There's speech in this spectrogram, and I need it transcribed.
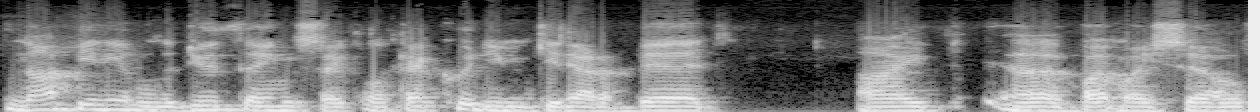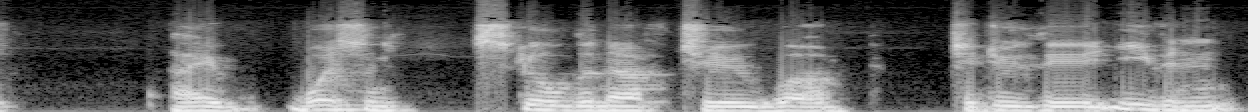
not being able to do things like like I couldn't even get out of bed. I uh, by myself. I wasn't skilled enough to um, to do the even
